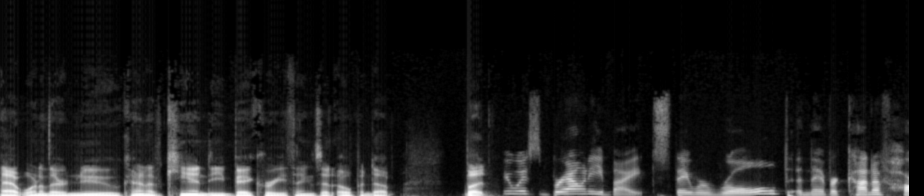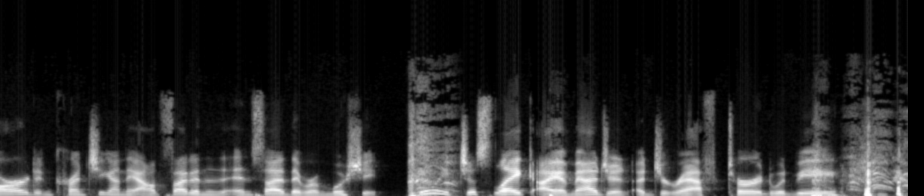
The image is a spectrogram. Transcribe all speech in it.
at one of their new kind of candy bakery things that opened up. But It was brownie bites. They were rolled and they were kind of hard and crunchy on the outside, and then the inside they were mushy. Really, just like I imagine a giraffe turd would be.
